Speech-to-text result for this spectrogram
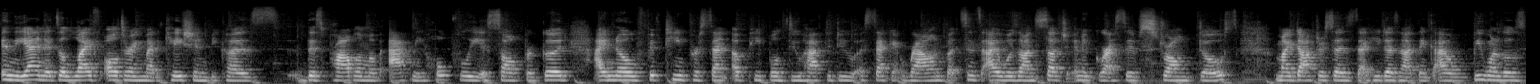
in the end, it's a life altering medication because this problem of acne hopefully is solved for good. I know 15% of people do have to do a second round, but since I was on such an aggressive, strong dose, my doctor says that he does not think I will be one of those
